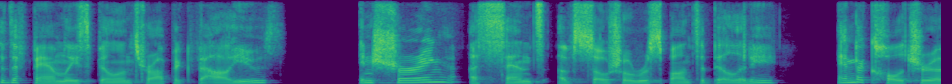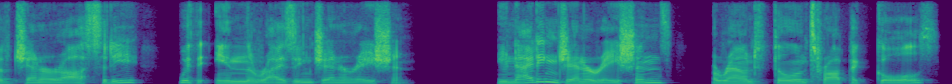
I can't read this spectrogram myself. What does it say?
to the family's philanthropic values, ensuring a sense of social responsibility and a culture of generosity within the rising generation. Uniting generations around philanthropic goals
